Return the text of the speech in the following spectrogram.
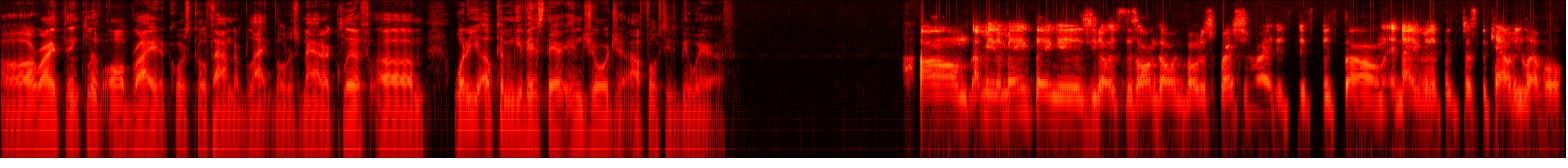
All right, then Cliff Albright, of course, co-founder of Black Voters Matter. Cliff, um, what are your upcoming events there in Georgia? Our folks need to be aware of. Um, I mean, the main thing is, you know, it's this ongoing voter suppression, right? It's, it's, it's um, and not even at the, just the county level.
